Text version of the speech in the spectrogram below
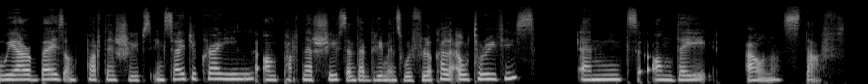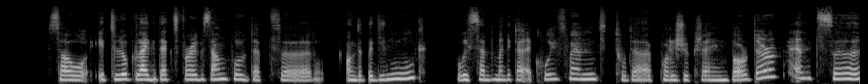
We are based on partnerships inside Ukraine, on partnerships and agreements with local authorities, and on their own staff. So it looked like that, for example, that uh, on the beginning, we sent medical equipment to the Polish-Ukrainian border and uh,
